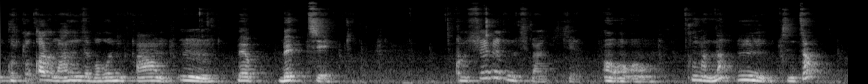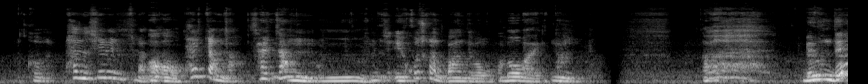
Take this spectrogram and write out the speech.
고춧가루 많은데 먹으니까 음, 맵, 맵지? 그 실비김치 맛있지. 어어어. 그거 맞나? 음, 진짜? 그 파는 실비김치 맛. 어, 어. 살짝 나. 살짝? 음. 음. 김치 이 고춧가루 많은데 먹어봐. 먹어봐야겠다. 음. 아 매운데?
